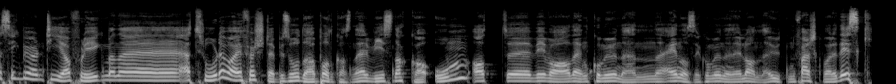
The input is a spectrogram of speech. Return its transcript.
Sigbjørn, tida flyr, men jeg, jeg tror det var i første episode av podkasten her vi snakka om at eh, vi var den kommunen, eneste kommunen i landet uten ferskvaredisk.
